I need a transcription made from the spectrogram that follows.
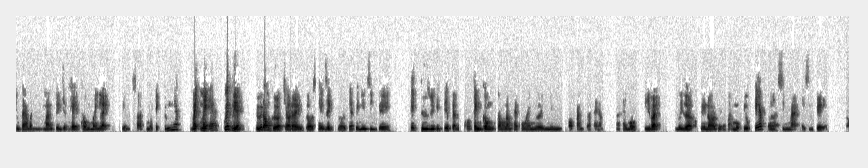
Chúng ta vẫn mang tính chất hệ thống mệnh lệnh, kiểm soát một cách cứng nhắc, mạnh mẽ, quyết liệt. Cứ đóng cửa chờ đấy, rồi sẽ dịch, rồi sẽ tính đến sinh kế. Cách tư duy, cách tiếp cận có thành công trong năm 2020 nhưng khó khăn cho hai năm 2021 vì vậy bây giờ khi nói thì họ mục tiêu kép là sinh mạng hay sinh kế đó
